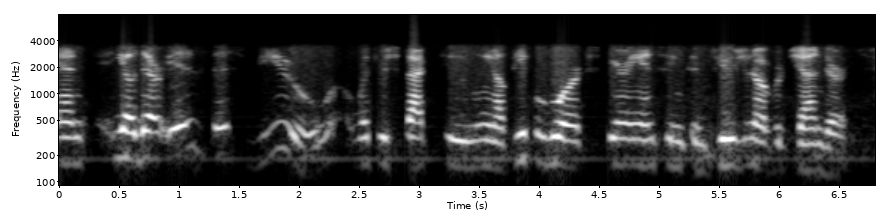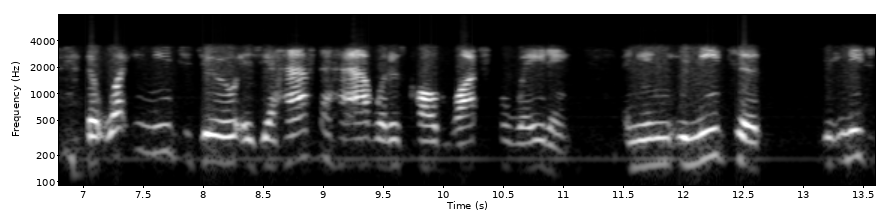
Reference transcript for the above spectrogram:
And you know, there is this view with respect to you know people who are experiencing confusion over gender that what you need to do is you have to have what is called watchful waiting, and you you need to you need to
